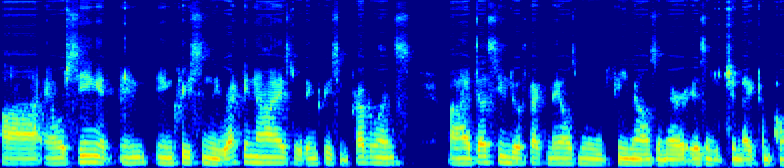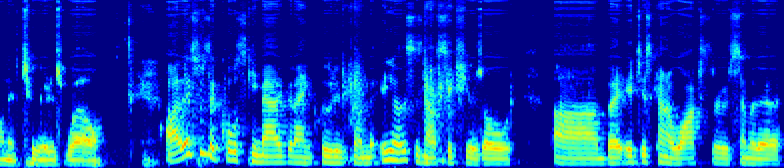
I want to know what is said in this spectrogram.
uh, and we're seeing it in, increasingly recognized with increasing prevalence. Uh, it does seem to affect males more than females, and there isn't a genetic component to it as well. Uh, this was a cool schematic that I included from, you know, this is now six years old, um, but it just kind of walks through some of the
